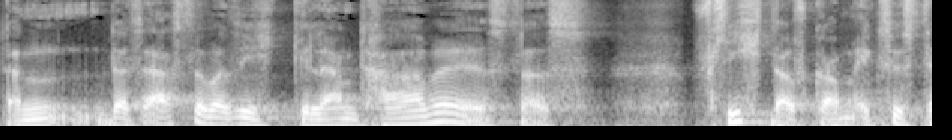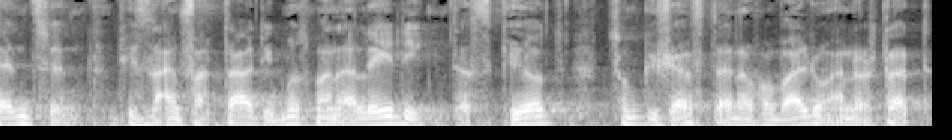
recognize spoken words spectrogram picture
Dann das erste, was ich gelernt habe, ist, dass Pflichtaufgaben existent sind. Die sind einfach da, die muss man erledigen. Das gehört zum Geschäft einer Verwaltung einer Stadt.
